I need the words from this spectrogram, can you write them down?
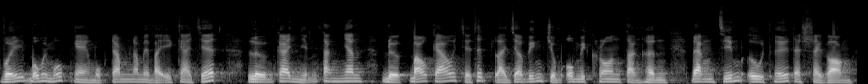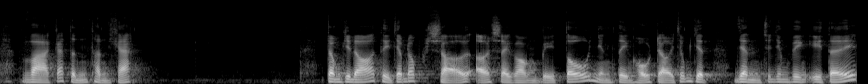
với 41.157 ca chết. Lượng ca nhiễm tăng nhanh được báo cáo giải thích là do biến chủng Omicron tàng hình đang chiếm ưu thế tại Sài Gòn và các tỉnh thành khác. Trong khi đó, thì giám đốc sở ở Sài Gòn bị tố nhận tiền hỗ trợ chống dịch dành cho nhân viên y tế.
